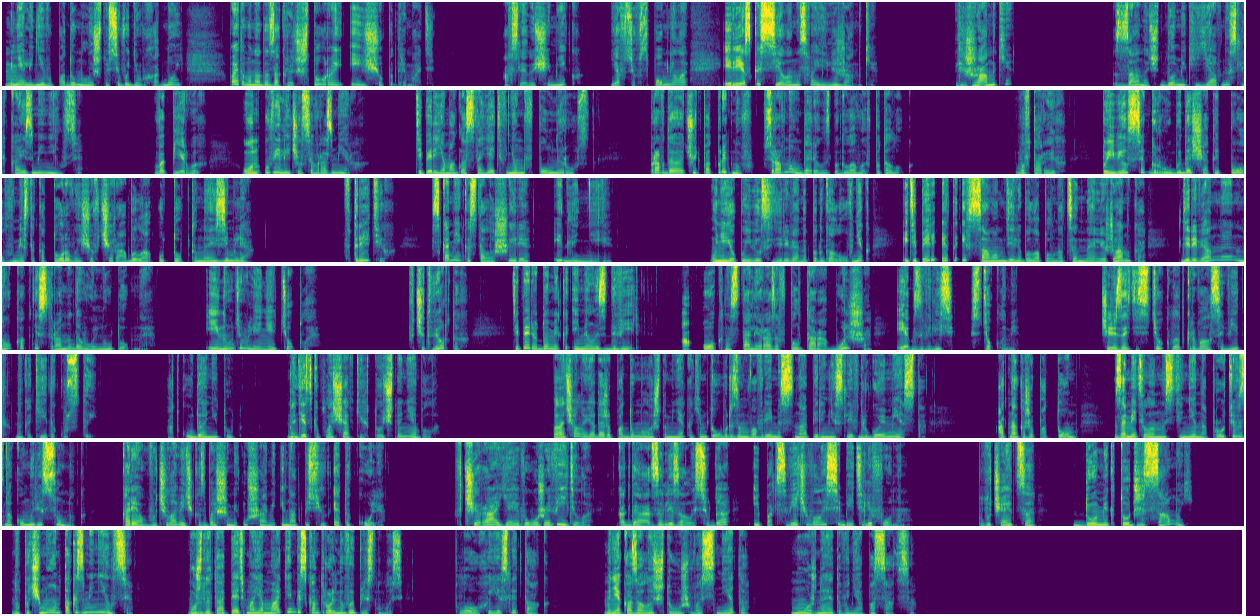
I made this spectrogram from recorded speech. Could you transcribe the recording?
Мне лениво подумалось, что сегодня выходной, поэтому надо закрыть шторы и еще подремать. А в следующий миг я все вспомнила и резко села на своей лежанке. Лежанки? За ночь домик явно слегка изменился. Во-первых, он увеличился в размерах. Теперь я могла стоять в нем в полный рост. Правда, чуть подпрыгнув, все равно ударилась бы головой в потолок. Во-вторых, появился грубый дощатый пол, вместо которого еще вчера была утоптанная земля. В-третьих, скамейка стала шире и длиннее. У нее появился деревянный подголовник, и теперь это и в самом деле была полноценная лежанка, деревянная, но, как ни странно, довольно удобная. И, на удивление, теплая. В-четвертых, теперь у домика имелась дверь, а окна стали раза в полтора больше — и обзавелись стеклами. Через эти стекла открывался вид на какие-то кусты. Откуда они тут? На детской площадке их точно не было. Поначалу я даже подумала, что меня каким-то образом во время сна перенесли в другое место. Однако же потом заметила на стене напротив знакомый рисунок — корявого человечка с большими ушами и надписью «Это Коля». Вчера я его уже видела, когда залезала сюда и подсвечивала себе телефоном. Получается, домик тот же самый? Но почему он так изменился? Может, это опять моя магия бесконтрольно выплеснулась? Плохо, если так. Мне казалось, что уж во сне-то можно этого не опасаться.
